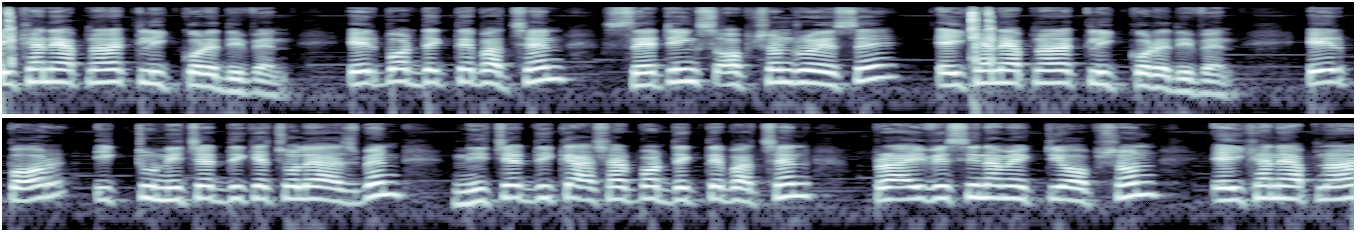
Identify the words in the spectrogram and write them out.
এইখানে আপনারা ক্লিক করে দিবেন। এরপর দেখতে পাচ্ছেন সেটিংস অপশন রয়েছে, এইখানে আপনারা ক্লিক করে দিবেন। এরপর একটু নিচের দিকে চলে আসবেন। নিচের দিকে আসার পর দেখতে পাচ্ছেন প্রাইভেসি নামে একটি অপশন এইখানে আপনারা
